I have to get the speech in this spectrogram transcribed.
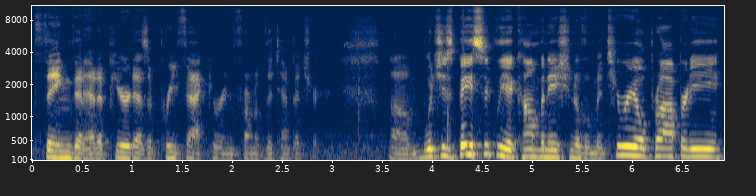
thing that had appeared as a prefactor in front of the temperature, um, which is basically a combination of a material property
